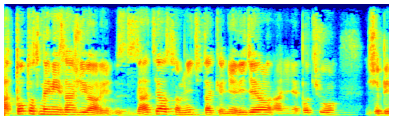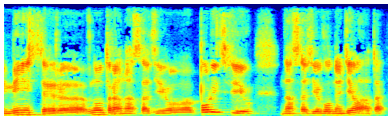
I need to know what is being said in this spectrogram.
A toto sme my zažívali. Zatiaľ som nič také nevidel ani nepočul, že by minister vnútra nasadil policiu, nasadil vodné diela a tak.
